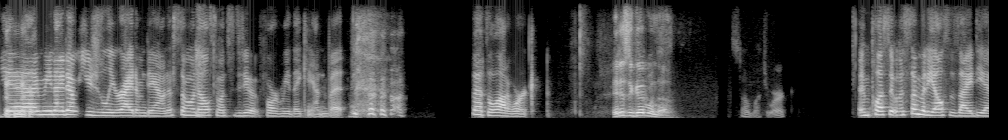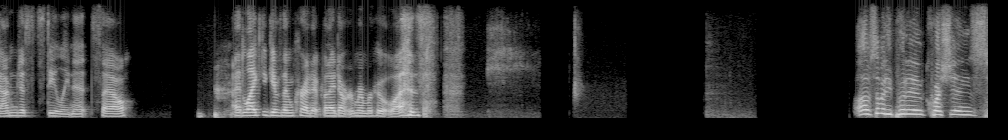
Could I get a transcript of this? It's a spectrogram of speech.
Yeah, I mean, I don't usually write them down. If someone else wants to do it for me, they can, but that's a lot of work. It is a good one though. so much work. And plus, it was somebody else's idea. I'm just stealing it. So I'd like to give them credit, but I don't remember who it was. Um, somebody put in questions.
